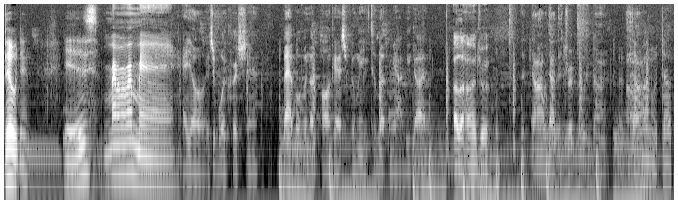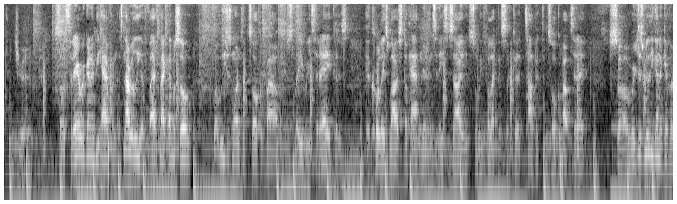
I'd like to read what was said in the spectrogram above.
building is Hey yo, it's your boy Christian. Back with another podcast. You feel me? To the left of me, I- we got Alejandro. The Don without the drip or the Don. Don without the drip. so today we're gonna be having. It's not really a flashback episode, but we just wanted to talk about slavery today because it correlates with a lot of stuff happening in today's society. So we feel like it's a good topic to talk about today. So we're just really gonna give a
